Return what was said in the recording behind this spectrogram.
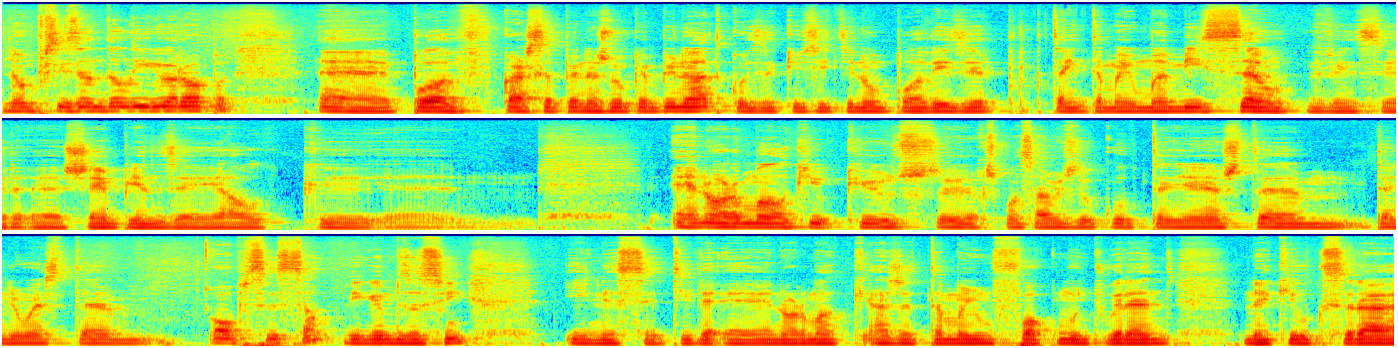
Não precisando da Liga Europa, uh, pode focar-se apenas no campeonato, coisa que o City não pode dizer, porque tem também uma missão de vencer a Champions, é algo que uh, é normal que, que os eh, responsáveis do clube tenham esta, tenham esta obsessão, digamos assim, e nesse sentido é normal que haja também um foco muito grande naquilo que será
